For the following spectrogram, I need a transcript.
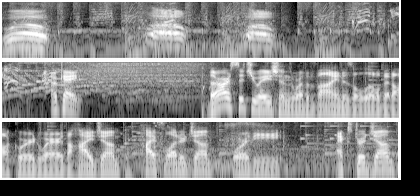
Whoa. Whoa. Whoa. Okay. There are situations where the vine is a little bit awkward, where the high jump, high flutter jump, or the extra jump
